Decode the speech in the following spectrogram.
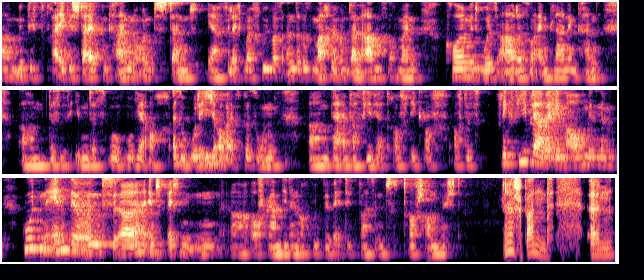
ähm, möglichst frei gestalten kann und dann ja vielleicht mal früh was anderes mache und dann abends noch meinen Call mit USA oder so einplanen kann. Ähm, das ist eben das, wo, wo wir auch, also oder ich auch als Person ähm, da einfach viel Wert drauf lege, auf, auf das Flexible, aber eben auch mit einem guten Ende und äh, entsprechenden äh, Aufgaben, die dann auch gut bewältigbar sind, drauf schauen möchte. Ja, spannend. Ähm,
